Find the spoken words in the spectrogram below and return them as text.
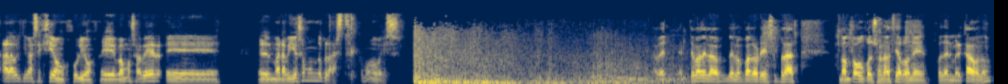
a la última sección, Julio. Eh, vamos a ver el maravilloso mundo Blast. ¿Cómo lo ves? A ver, el tema de, los valores Blast va un poco en consonancia con el, con el mercado, ¿no?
